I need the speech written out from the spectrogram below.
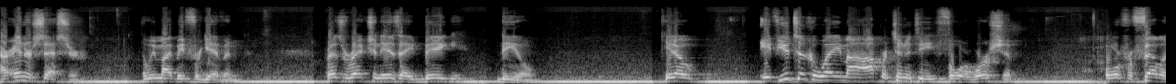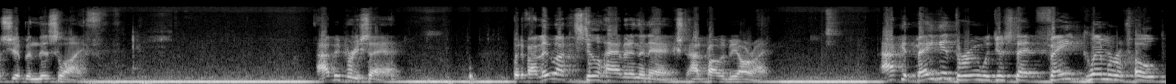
our intercessor, that we might be forgiven. Resurrection is a big deal. You know, if you took away my opportunity for worship or for fellowship in this life, I'd be pretty sad. But if I knew I could still have it in the next, I'd probably be all right. I could make it through with just that faint glimmer of hope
